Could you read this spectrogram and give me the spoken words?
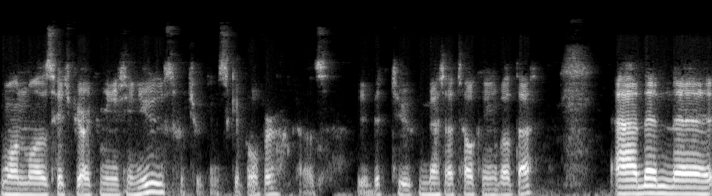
one was HPR Community News, which we can skip over because it's a bit too meta talking about that. And then uh,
